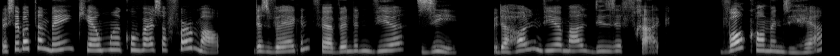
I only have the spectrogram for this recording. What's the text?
Perceba também que é uma conversa formal. Deswegen verwenden wir Sie. Wiederholen wir mal diese Frage. Wo kommen Sie her?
